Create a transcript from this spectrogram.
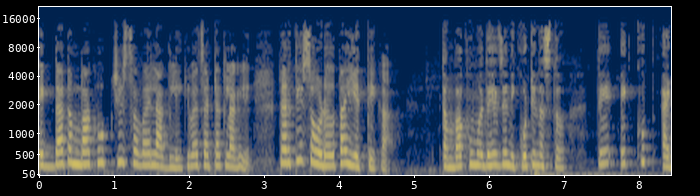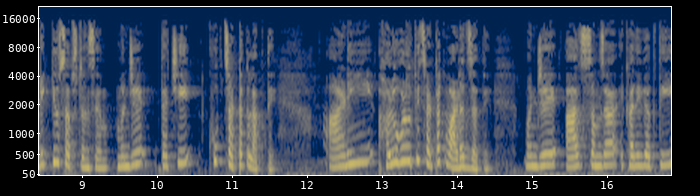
एकदा तंबाखूची सवय लागली किंवा चटक लागली तर ती सोडवता येते का? तंबाखूमध्ये जे निकोटीन असतं ते एक खूप ऍडिक्टिव्ह सबस्टन्स आहे. म्हणजे त्याची खूप चटक लागते. आणि हळूहळू ती चटक वाढत जाते. म्हणजे आज समजा एखादी व्यक्ती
